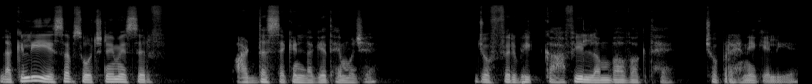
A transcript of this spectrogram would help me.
लकीली ये सब सोचने में सिर्फ़ आठ दस सेकंड लगे थे मुझे, जो फिर भी काफ़ी लंबा वक्त है चुप रहने के लिए।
